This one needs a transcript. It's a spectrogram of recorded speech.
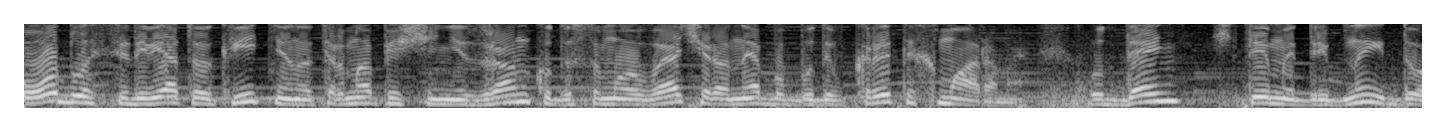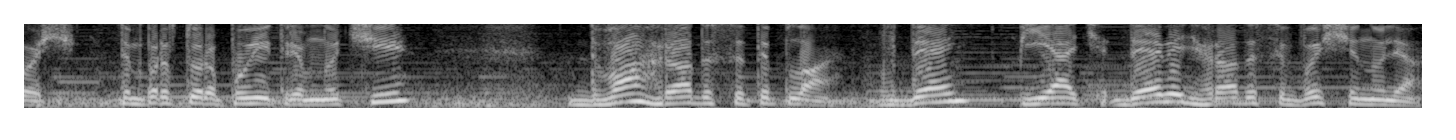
По області 9 квітня на Тернопільщині зранку до самого вечора небо буде вкрите хмарами. У день йтиме дрібний дощ. Температура повітря вночі 2 градуси тепла. В день 5-9 градусів вище нуля.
